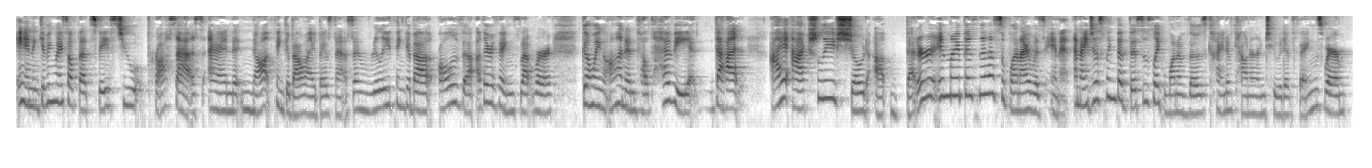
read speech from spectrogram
and giving myself that space to process and not think about my business and really think about all of the other things that were going on and felt heavy that I actually showed up better in my business when I was in it. And I just think that this is like one of those kind of counterintuitive things where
